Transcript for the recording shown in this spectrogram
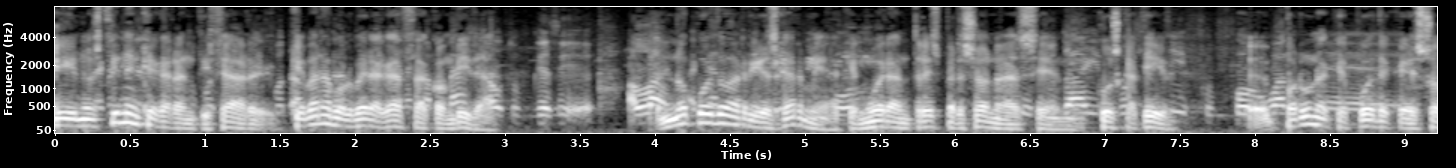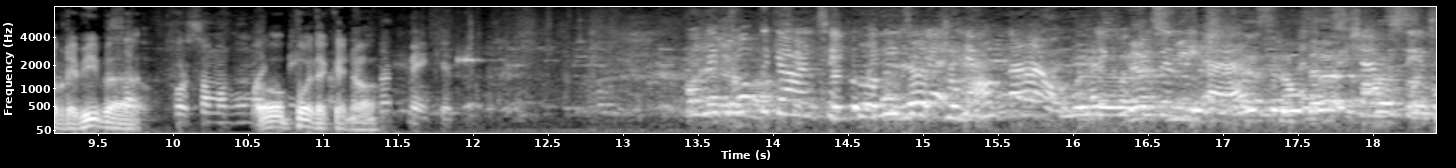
Y nos tienen que garantizar que van a volver a Gaza con vida. No puedo arriesgarme a que mueran tres personas en Kuskativ, eh, por una que puede que sobreviva o puede que no. Well, they've got the guarantee, but we need to get him now. Helicopters in the air, and the British Embassy is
